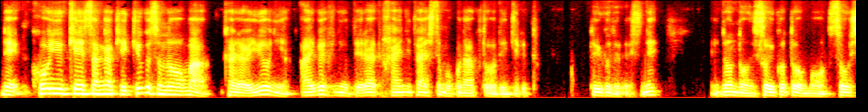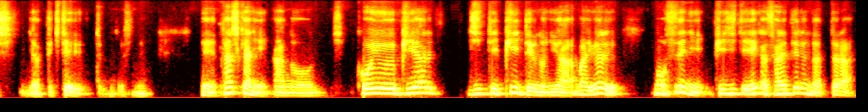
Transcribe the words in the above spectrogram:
で、こういう計算が結局その、まあ、彼らが言うように IBF によって得られた肺に対しても行うことができると。ということですね。どんどんそういうことをもうそうしやってきているということですね。で確かに、あの、こういう PRGTP というのには、まあ、いわゆるもうすでに PGT 映画されてるんだったら、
